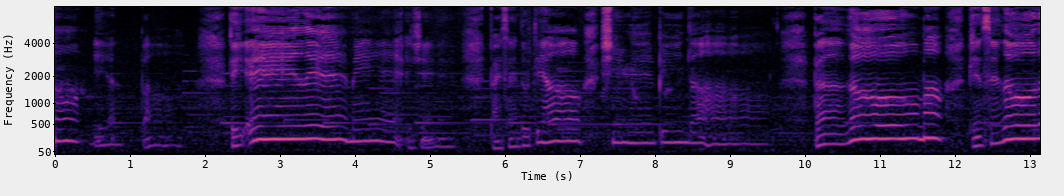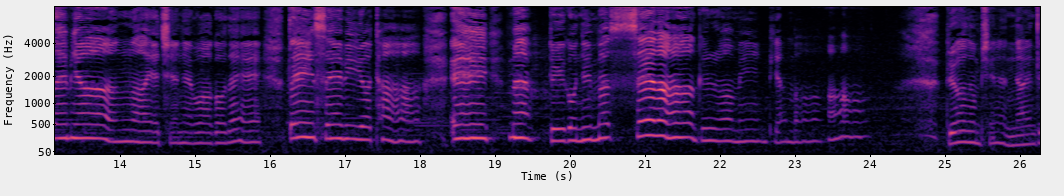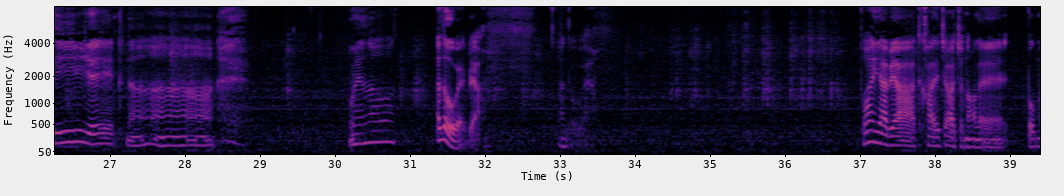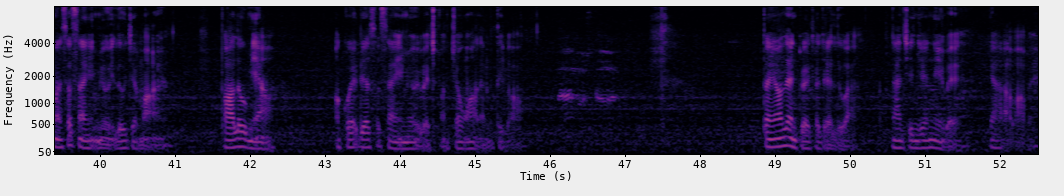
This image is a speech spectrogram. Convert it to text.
ရပါဒီအိမ်လေးမင်းရင်ပိုင်ဆိုင်သူတယောက်ရှင်ရပြီးလား ဘလုံးမပြင်ဆင်လို့လည်းများငါရဲ့ချင်တဲ့ဘဝကိုလည်းသိစေပြီးရထားအိမ်မတွေကိုနေမဆဲလာကြရမင်းပြန်ပါပြောလို့ဖြစ်နိုင်သေးရဲ့ခနာဝင်လို့အဲ့လိုပဲဗျအဲ့လိုပဲဘာရဗျာတခါကြာကျွန်တော်လည်း ပုံမှန်ဆက်ဆံရေးမျိုးကြီးလုပ်ကြမှာဘာလို့များအကွဲပြဲဆက်ဆံရေးမျိုးတွေပဲကျွန်တော်ကြောင်းရလည်းမသိပါဘူးတန်ရောလင့်တွေ့ကြတဲ့လူကနာကျင်ချင်းနေပဲရတာပါပဲ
